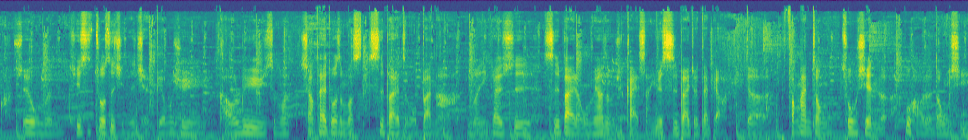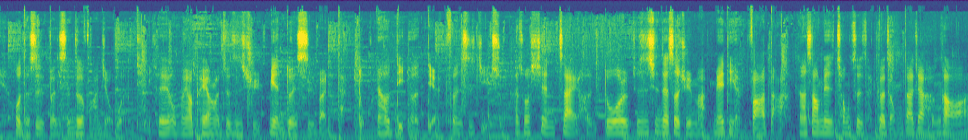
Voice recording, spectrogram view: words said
嘛。所以，我们其实做事情之前，不用去考虑什么，想太多，什么失败了怎么办啊？我们应该是失败了，我们要怎么去改善？因为失败就代表你的方案中。出现了不好的东西，或者是本身这个方案就有问题，所以我们要培养的就是去面对失败的态度。然后第二点，分析技术。他说现在很多就是现在社群媒媒体很发达，然后上面充斥着各种大家很好啊，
